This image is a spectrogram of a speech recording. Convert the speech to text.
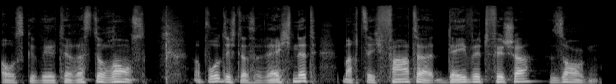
ausgewählte Restaurants. Obwohl sich das rechnet, macht sich Vater David Fischer Sorgen.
